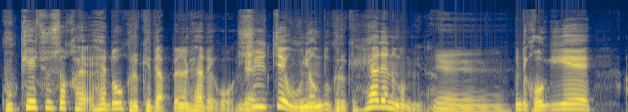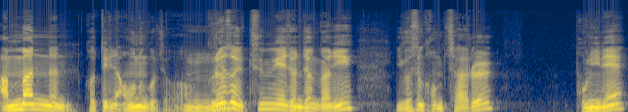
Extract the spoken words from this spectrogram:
국회에 출석해도 그렇게 답변을 해야 되고 네. 실제 운영도 그렇게 해야 되는 겁니다. 그런데 예. 거기에 안 맞는 것들이 나오는 거죠. 음. 그래서 추미애 전 장관이 이것은 검찰을 본인의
